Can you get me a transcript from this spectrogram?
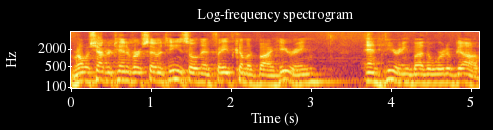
Romans chapter 10 verse 17, so then faith cometh by hearing, and hearing by the word of God.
